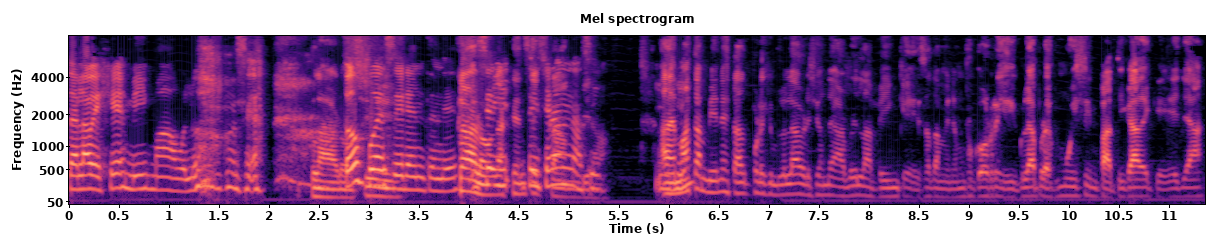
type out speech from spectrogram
está la vejez misma, boludo, o sea, Claro. todo sí. puede ser, ¿entendés? Claro, se, la se gente hicieron cambia. así. Además Ujú. también está, por ejemplo, la versión de Avril Lavigne, que esa también es un poco ridícula, pero es muy simpática de que ella,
